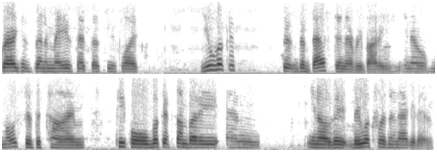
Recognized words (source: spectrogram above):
Greg has been amazed at this. He's like, you look at the the best in everybody. You know, most of the time, people look at somebody and you know they they look for the negative.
